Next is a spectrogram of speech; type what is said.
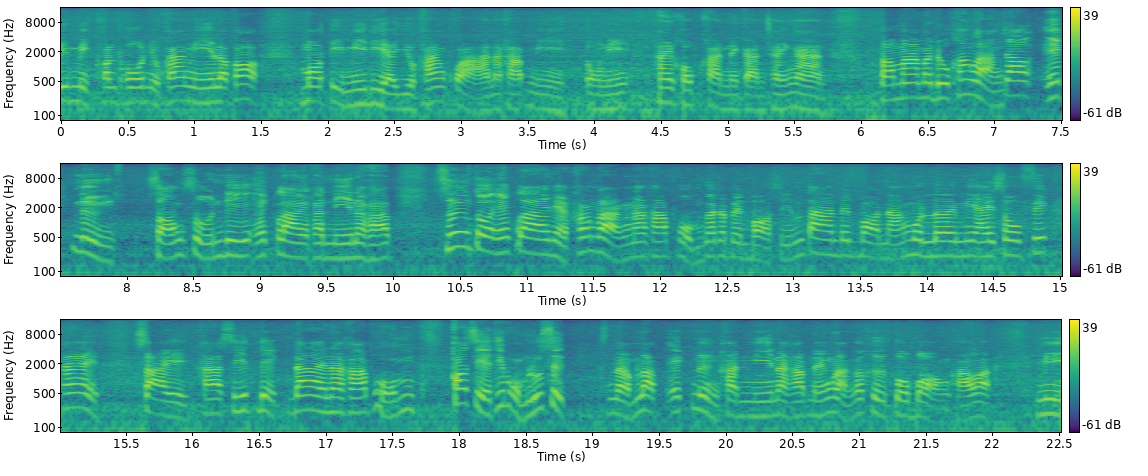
ลิมิตคอนโทรลอยู่ข้างนี้ แล้วก็มัลติมีเดียอยู่ข้างขวานะครับ มีตรงนี้ให้ครบครันในการใช้งาน ต่อมามาดูข้างหลังเจ้า X1 20D X Line คันนี้นะครับ ซึ่งตัว X Line เนี่ยข้างหลังนะครับผมก็จะเป็นเบาะสีน้ำตาล เป็นเบาะหนังหมดเลย มี ISOFIX ให้ใส่คาร์ซีทเด็กได้นะครับผมข้อเสียที่ผมรู้สึกสำหรับ X1 คันนี้นะครับในข้างหลังก็คือตัวเบาะของเขาอะมี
